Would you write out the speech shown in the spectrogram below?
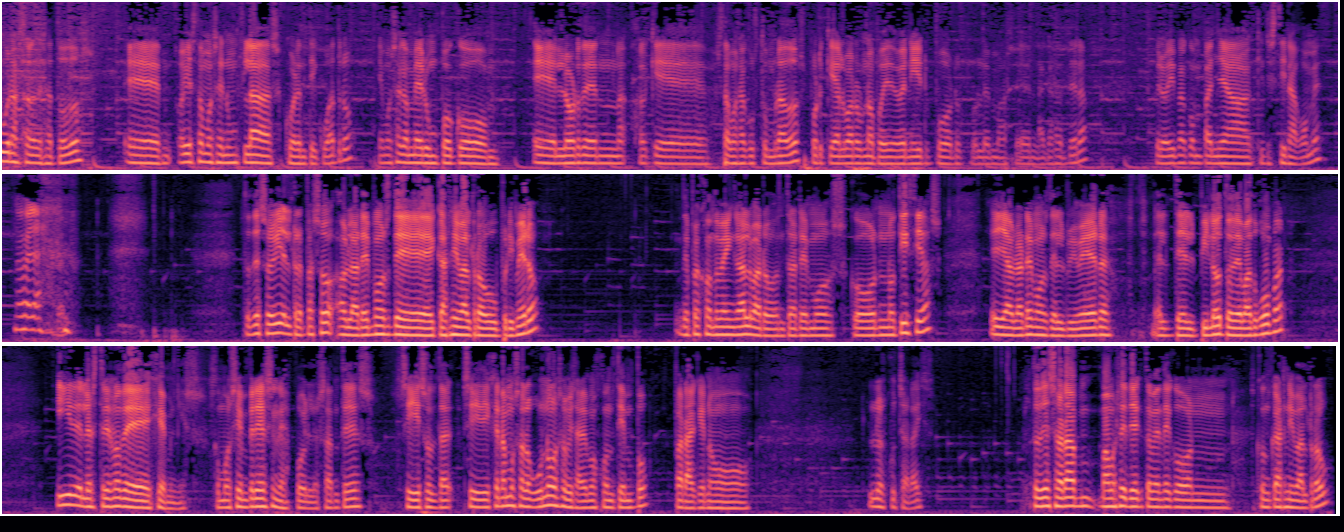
Muy buenas tardes a todos. Eh, hoy estamos en un Flash 44. Vamos a cambiar un poco eh, el orden al que estamos acostumbrados porque Álvaro no ha podido venir por problemas en la carretera. Pero hoy me acompaña Cristina Gómez. Hola. Entonces hoy el repaso hablaremos de Carnival Row primero. Después cuando venga Álvaro entraremos con noticias y hablaremos del primer del, del piloto de Batwoman y del estreno de Géminis. Como siempre sin spoilers. Antes si solta- si dijéramos alguno os avisaremos con tiempo para que no lo escucharáis. Entonces ahora vamos a ir directamente con, con Carnival Row.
